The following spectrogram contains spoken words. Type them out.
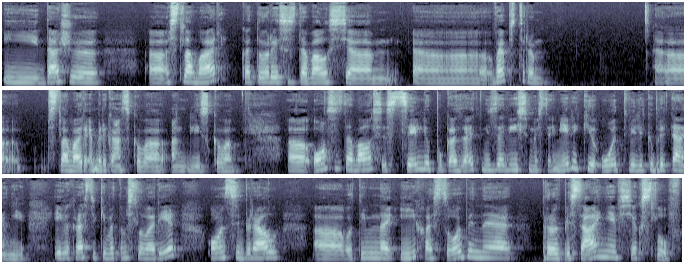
и даже а, словарь, который создавался а, Вебстером, словарь американского английского, он создавался с целью показать независимость Америки от Великобритании. И как раз-таки в этом словаре он собирал вот именно их особенное правописание всех слов.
